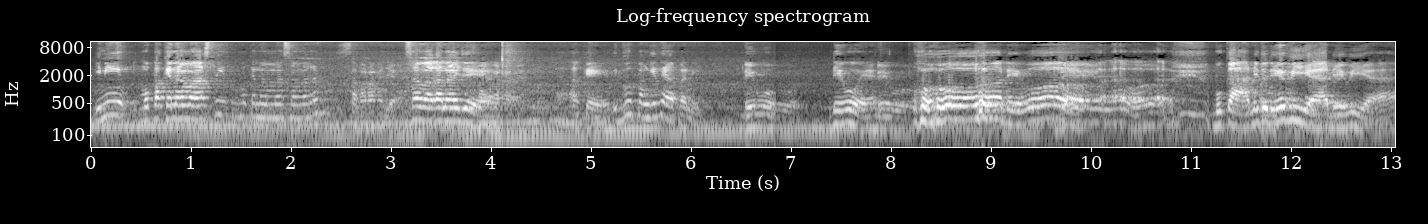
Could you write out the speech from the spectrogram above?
Ini mau pakai nama asli atau pakai nama samaran? Samaran aja. Samaran aja ya. Oke, gue panggilnya apa nih? Dewo. Dewo ya. Dewo. Oh, Dewo. Dewo. Bukan, itu Dewi ya, Dewi ya.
